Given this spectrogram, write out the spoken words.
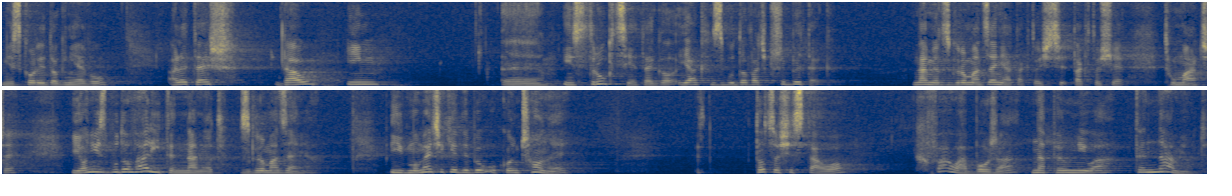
nieskory do gniewu, ale też dał im e, instrukcję tego, jak zbudować przybytek. Namiot zgromadzenia, tak to, tak to się tłumaczy. I oni zbudowali ten namiot zgromadzenia. I w momencie, kiedy był ukończony, to, co się stało, chwała Boża napełniła ten namiot.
